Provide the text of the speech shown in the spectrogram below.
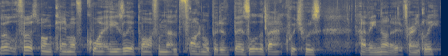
Well, the first one came off quite easily, apart from that final bit of bezel at the back, which was having none of it, frankly.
